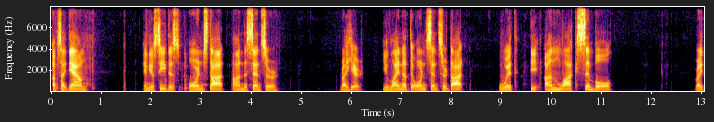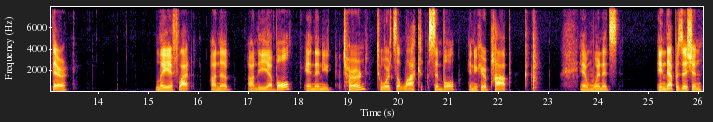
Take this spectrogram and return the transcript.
upside down and you'll see this orange dot on the sensor right here. You line up the orange sensor dot with the unlock symbol right there. Lay it flat on the on the uh, bowl and then you turn towards the lock symbol and you hear a pop. And when it's in that position,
